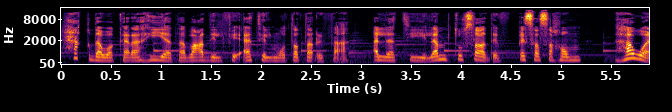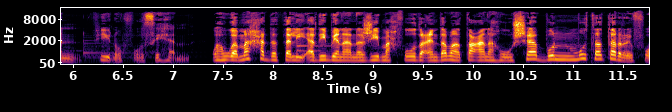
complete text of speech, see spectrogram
حقد وكراهية بعض الفئات المتطرفة التي لم تصادف قصصهم هوى في نفوسهم. وهو ما حدث لأديبنا نجيب محفوظ عندما طعنه شاب متطرف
